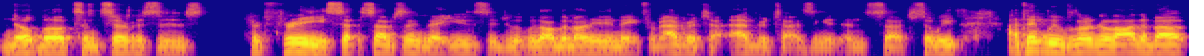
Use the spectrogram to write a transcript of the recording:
notebooks and services for free, su- subsidizing that usage with, with, all the money they make from adver- advertising it and such. So we, I think we've learned a lot about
